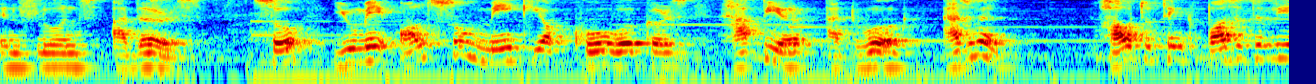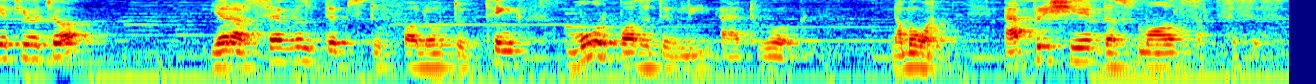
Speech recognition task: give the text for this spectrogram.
influence others so you may also make your co-workers happier at work as well. How to think positively at your job? Here are several tips to follow to think more positively at work. Number one, appreciate the small successes.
